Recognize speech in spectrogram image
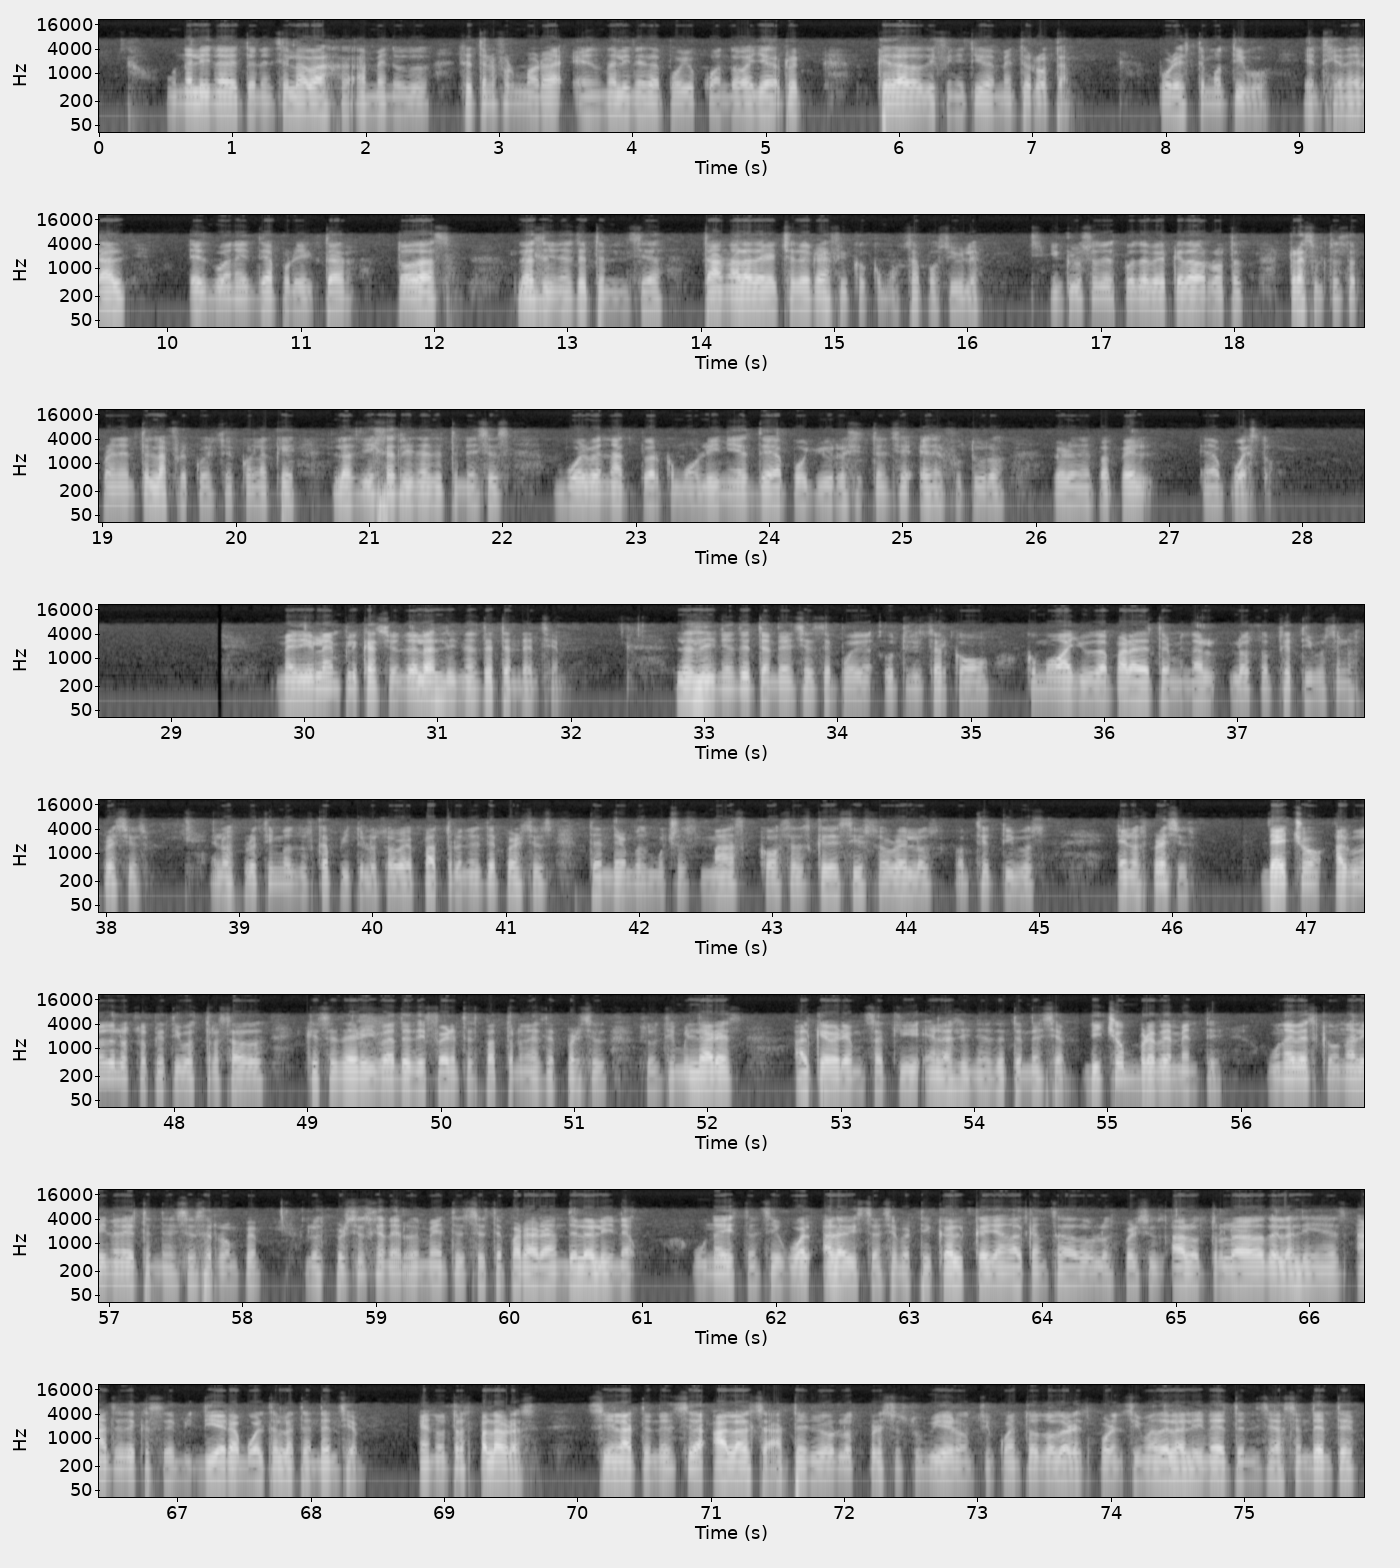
Una línea de tendencia a la baja a menudo se transformará en una línea de apoyo cuando haya quedado definitivamente rota. Por este motivo, en general, es buena idea proyectar todas las líneas de tendencia tan a la derecha del gráfico como sea posible. Incluso después de haber quedado rotas, resulta sorprendente la frecuencia con la que las viejas líneas de tendencias vuelven a actuar como líneas de apoyo y resistencia en el futuro, pero en el papel opuesto. Medir la implicación de las líneas de tendencia. Las líneas de tendencia se pueden utilizar como, ayuda para determinar los objetivos en los precios. En los próximos dos capítulos sobre patrones de precios tendremos muchas más cosas que decir sobre los objetivos en los precios. De hecho, algunos de los objetivos trazados que se derivan de diferentes patrones de precios son similares al que veremos aquí en las líneas de tendencia. Dicho brevemente, una vez que una línea de tendencia se rompe, los precios generalmente se separarán de la línea una distancia igual a la distancia vertical que hayan alcanzado los precios al otro lado de las líneas antes de que se diera vuelta la tendencia. En otras palabras, si en la tendencia al alza anterior los precios subieron 50 dólares por encima de la línea de tendencia ascendente,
